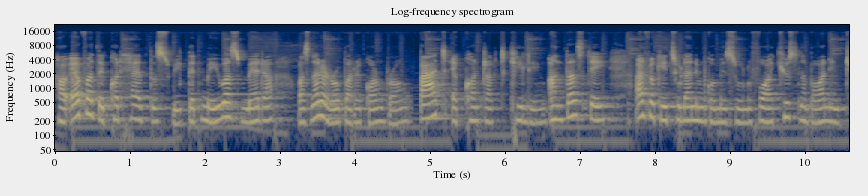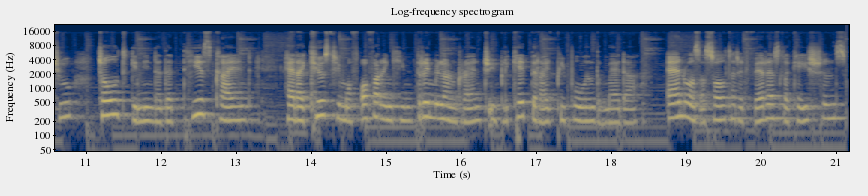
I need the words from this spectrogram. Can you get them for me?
However, the court heard this week that Meyiwa's murder was not a robbery gone wrong, but a contract killing. On Thursday, Advocate Thulani Mngomezulu for accused number one and two told Gininda that his client had accused him of offering him 3 million rand to implicate the right people in the murder and was assaulted at various locations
